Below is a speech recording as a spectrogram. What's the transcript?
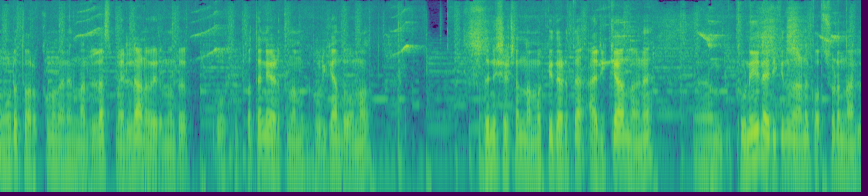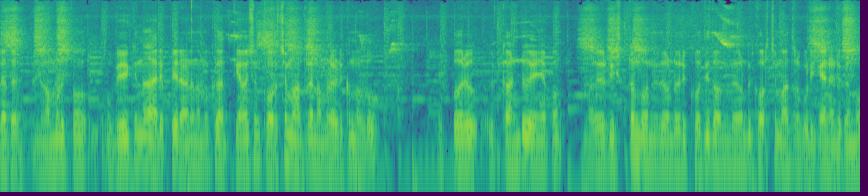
മൂട് തുറക്കുമ്പോൾ തന്നെ നല്ല സ്മെല്ലാണ് വരുന്നത്. ഇപ്പോൾ തന്നെ എടുത്ത് നമുക്ക് കുടിക്കാൻ തോന്നുന്നു. അതിനുശേഷം നമുക്കിതെടുത്ത് അരിക്കാവുന്നതാണ്. തുണിയിൽ അരിക്കുന്നതാണ് കുറച്ചുകൂടെ നല്ലത്. നമ്മളിപ്പോൾ ഉപയോഗിക്കുന്നത് അരപ്പയിലാണ് നമുക്ക് അത്യാവശ്യം കുറച്ച് മാത്രമേ നമ്മൾ എടുക്കുന്നുള്ളൂ. ഇപ്പോൾ ഒരു കണ്ടു കഴിഞ്ഞപ്പം ഒരു ഇഷ്ടം തോന്നിയതുകൊണ്ട് ഒരു കൊതി തോന്നിയതുകൊണ്ട് കുറച്ച് മാത്രം കുടിക്കാൻ എടുക്കുന്നു.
